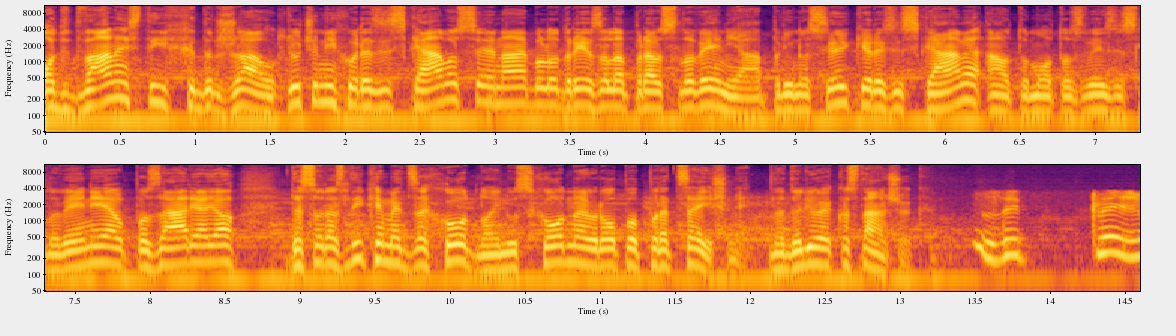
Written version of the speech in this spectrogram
Od 12 držav, vključenih v raziskavo, se je najbolj odrezala prav Slovenija. Pri nosilki raziskave Avtomoto Zvezi Slovenije opozarjajo, da so razlike med Zahodno in Vzhodno Evropo precejšnje. Nadaljuje Kostanšek. Zdaj, tle že,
